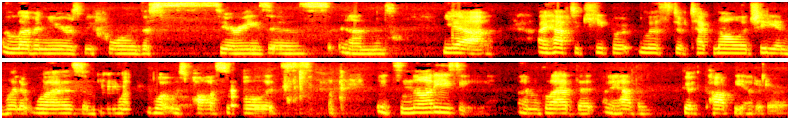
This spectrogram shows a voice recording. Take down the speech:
eleven years before this series is, and yeah, I have to keep a list of technology and when it was and mm-hmm. what what was possible. It's it's not easy. I'm glad that I have a good copy editor.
